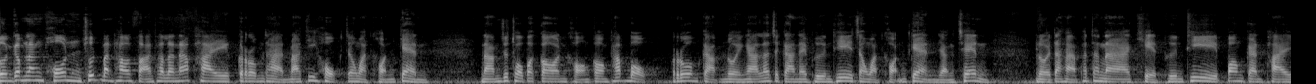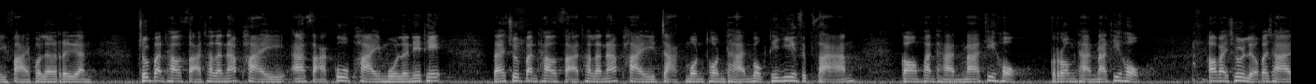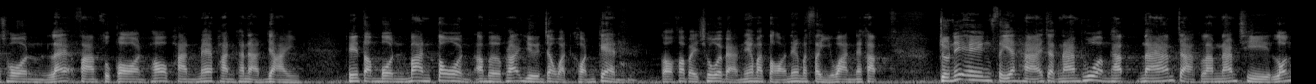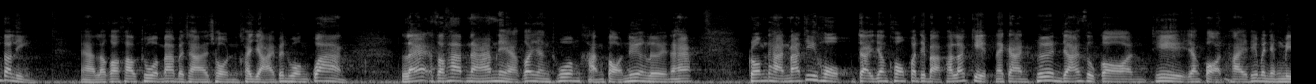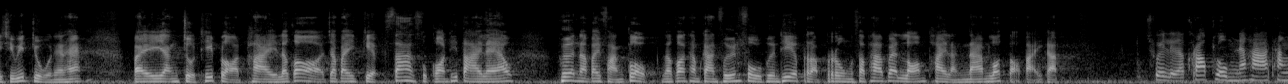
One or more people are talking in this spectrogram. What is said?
ส่วนกำลังพลชุดบรรเทาสาธารณภัย กรมทหารมาที่ 6 จังหวัดขอนแก่นนำยุทโธปกรณ์ของกองทัพบบก ร่วมกับหน่วยงานราชการในพื้นที่จังหวัดขอนแก่น อย่างเช่น หน่วยทหารพัฒนาเขตพื้นที่ป้องกันภัยฝ่ายพลเรือน ชุดบรรเทาสาธารณภัย อาสากู้ภัยมูลนิธิ และชุดบรรเทาสาธารณภัย จากมณฑลฐานบกที่ 23 กองพันทหารม้าที่ 6 กรมฐานมาที่ 6 เข้าไปช่วยเหลือประชาชน และฟาร์มสุกรพ่อพันธุ์แม่พันธุ์ขนาดใหญ่ ที่ตำบลบ้านโต้นอำเภอพระยืนจังหวัดขอนแก่น ก็เข้าไปช่วยแบบนี้มาต่อเนื่องมา4วันนะครับ จุดนี้เองเสียหายจากน้ำท่วมครับ น้ำจากลำน้ำชีล้นตลิ่งนะฮะแล้วก็เข้าท่วมบ้านประชาชนขยายเป็นวงกว้าง และสภาพน้ำเนี่ยก็ยังท่วมขังต่อเนื่องเลยนะฮะกรมฐานมาที่ 6 จะยังคงปฏิบัติภารกิจในการเคลื่อนย้ายสุกรที่ยังปลอดภัยที่มันยังมีชีวิตอยู่เนี่ยนะฮะไปยังจุดที่ปลอดภัย แล้วก็จะไปเก็บซากสุกรที่ตายแล้ว เพื่อนำไปฝังกลบแล้วก็ทำการฟื้นฟูพื้นที่ปรับปรุงสภาพแวดล้อมภายหลังน้ำลดต่อไปครับ ช่วยเหลือครอบคลุมนะคะทั้ง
